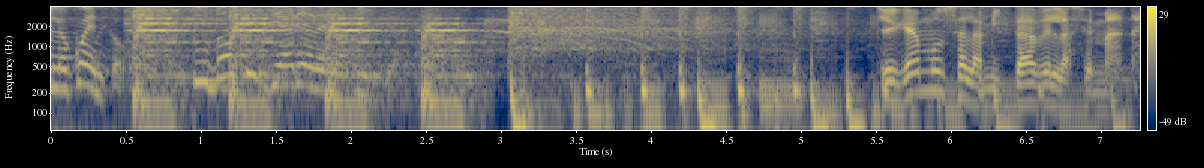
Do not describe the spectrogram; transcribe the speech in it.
lo cuento. Tu dosis diaria de noticias. Llegamos a la mitad de la semana.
